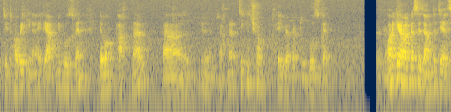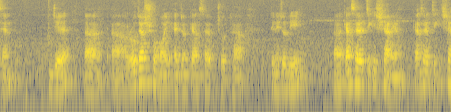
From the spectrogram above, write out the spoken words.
উচিত হবে কিনা এটি আপনি বুঝবেন এবং আপনার আপনার চিকিৎসক এই ব্যাপারটি বুঝবেন। অনেকে আমার কাছে জানতে চেয়েছেন যে রোজার সময় একজন ক্যান্সার যোদ্ধা, তিনি যদি ক্যান্সারের চিকিৎসা নেন ক্যান্সারের চিকিৎসা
